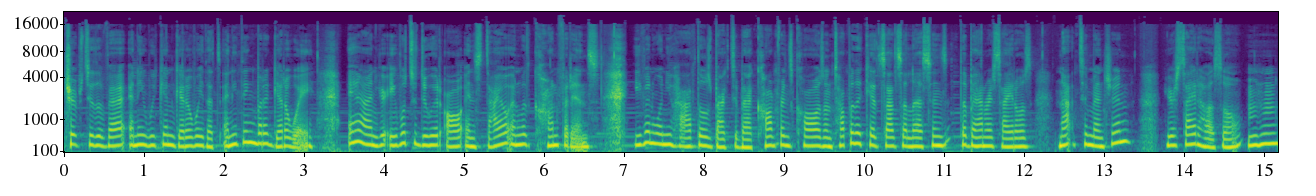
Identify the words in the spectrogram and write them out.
Trips to the vet, any weekend getaway that's anything but a getaway. And you're able to do it all in style and with confidence. Even when you have those back to back conference calls on top of the kids' salsa lessons, the band recitals, not to mention your side hustle. Mm-hmm.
